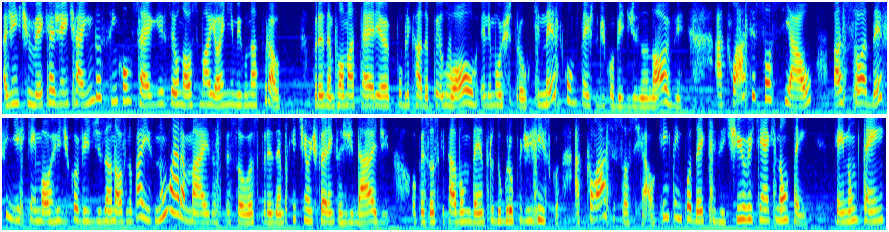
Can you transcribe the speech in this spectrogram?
a gente vê que a gente ainda assim consegue ser o nosso maior inimigo natural. Por exemplo, uma matéria publicada pelo UOL, ele mostrou que nesse contexto de Covid-19, a classe social passou a definir quem morre de Covid-19 no país. Não era mais as pessoas, por exemplo, que tinham diferenças de idade ou pessoas que estavam dentro do grupo de risco. A classe social, quem tem poder aquisitivo e quem é que não tem. Quem não tem,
